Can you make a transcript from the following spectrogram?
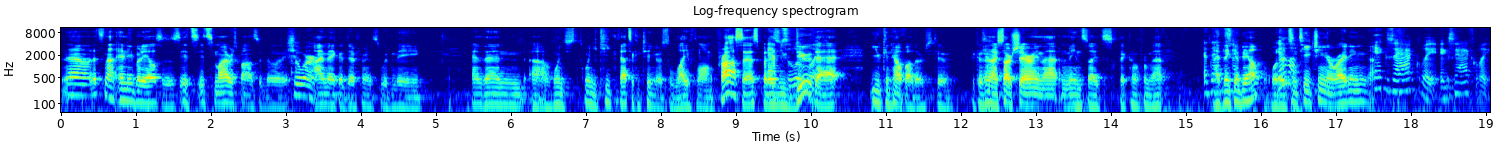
no, that's not anybody else's. It's it's my responsibility. Sure. I make a difference with me. And then uh, when you, when you keep that's a continuous lifelong process. But as you do that, you can help others too. Because then I start sharing that and the insights that come from that. I think a- can be helpful, whether it's in teaching or writing. Exactly, exactly.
